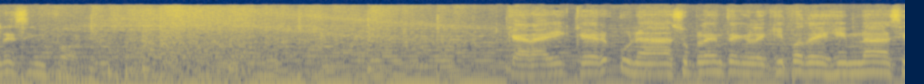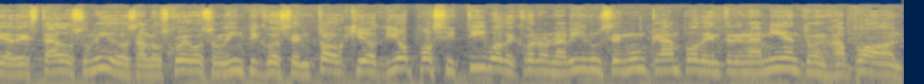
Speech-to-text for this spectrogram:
les informa. Cara Iker, una suplente en el equipo de gimnasia de Estados Unidos a los Juegos Olímpicos en Tokio, dio positivo de coronavirus en un campo de entrenamiento en Japón.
